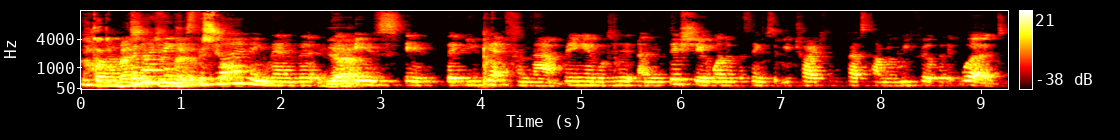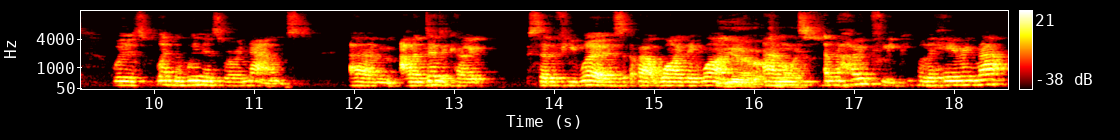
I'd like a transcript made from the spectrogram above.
You've got to- message, But I think it's the learning then that, Yeah. that is it, that you get from that, being able to. And this year, one of the things that we tried for the first time, and we feel that it worked, was when the winners were announced. Um, Alan Dedicoat said a few words about why they won, Yeah, and nice. and hopefully people are hearing that,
